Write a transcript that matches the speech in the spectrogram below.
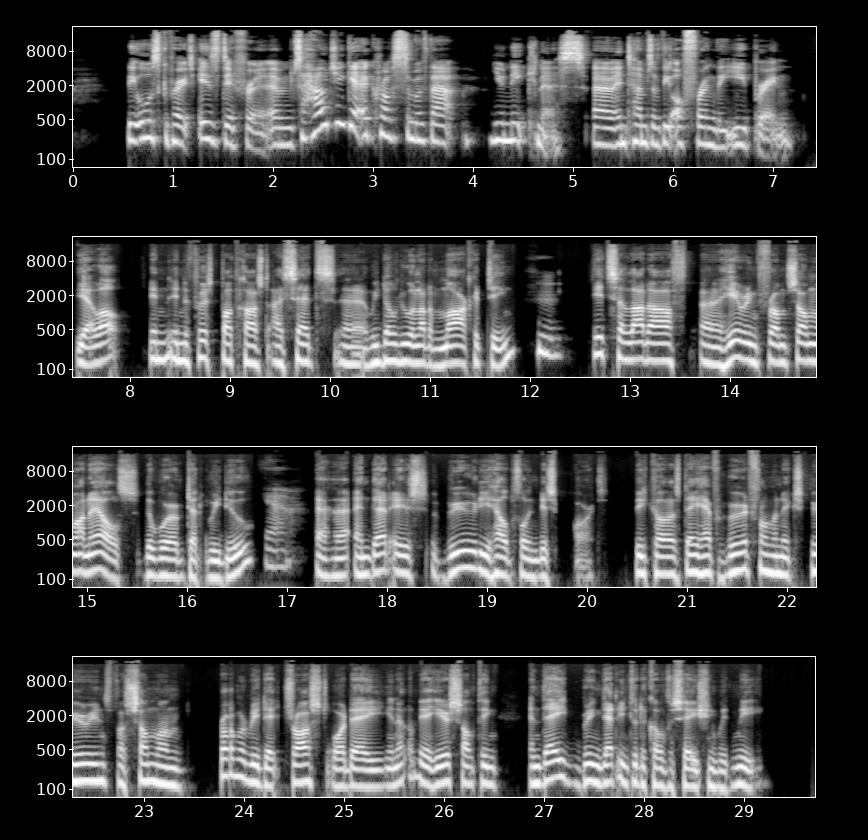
The ORSC approach is different. Um, so, how do you get across some of that uniqueness uh, in terms of the offering that you bring? Yeah, well, in, in the first podcast, I said uh, we don't do a lot of marketing. Hmm. It's a lot of uh, hearing from someone else the work that we do. Yeah uh, and that is really helpful in this part because they have heard from an experience for someone probably they trust or they, you know, they hear something and they bring that into the conversation with me.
